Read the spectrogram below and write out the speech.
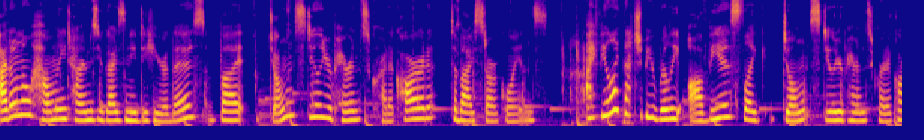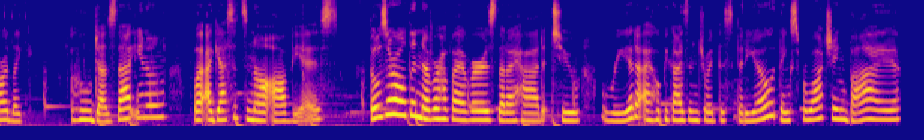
I don't know how many times you guys need to hear this, but don't steal your parents' credit card to buy star coins. I feel like that should be really obvious. Like, don't steal your parents' credit card. Like, who does that, you know? But I guess it's not obvious. Those are all the never have I ever's that I had to read. I hope you guys enjoyed this video. Thanks for watching. Bye.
